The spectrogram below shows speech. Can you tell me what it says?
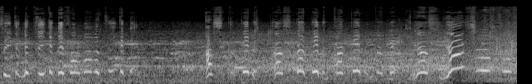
ついてけついてけそのままついてけ足かける足かけるかけるかけるよしよしよしよしよし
